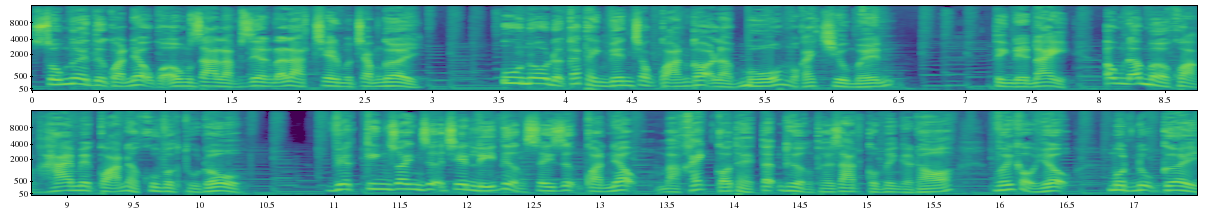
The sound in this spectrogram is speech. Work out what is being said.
số người từ quán nhậu của ông ra làm riêng đã đạt trên 100 người. Uno được các thành viên trong quán gọi là bố một cách chiều mến. Tính đến nay, ông đã mở khoảng 20 quán ở khu vực thủ đô. Việc kinh doanh dựa trên lý tưởng xây dựng quán nhậu mà khách có thể tận hưởng thời gian của mình ở đó với khẩu hiệu một nụ cười,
